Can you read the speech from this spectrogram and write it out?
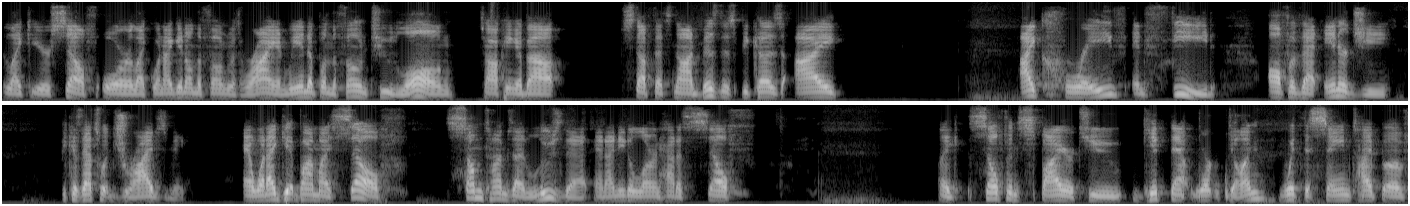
like yourself, or like when I get on the phone with Ryan, we end up on the phone too long talking about stuff that's non-business because I I crave and feed off of that energy because that's what drives me. And when I get by myself, sometimes I lose that and I need to learn how to self like self inspire to get that work done with the same type of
